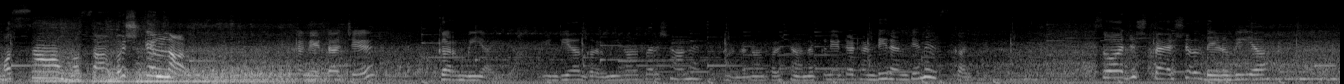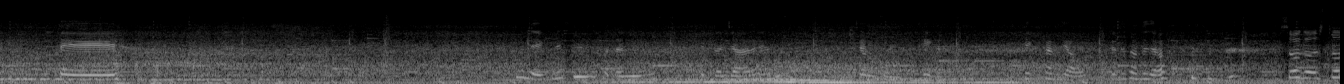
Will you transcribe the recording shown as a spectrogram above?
ਮੱਸਾ ਮੱਸਾ ਮੁਸ਼ਕਿਲ ਨਾਲ ਕੈਨੇਡਾ 'ਚ ਗਰਮੀ ਆਈ ਆ। ਇੰਡੀਆ ਗਰਮੀ ਨਾਲ ਪਰੇਸ਼ਾਨ ਹੈ ਠੰਡ ਨਾਲ ਪਰੇਸ਼ਾਨ ਹੈ। ਕੈਨੇਡਾ ਠੰਡੀ ਰਹਿੰਦੀ ਹੈ ਨਾ ਇਸ ਕਰਕੇ। ਸੋ ਅੱਜ ਸਪੈਸ਼ਲ ਦਿਨ ਵੀ ਆ ਤੇ ਮੈਂ ਦੇਖ ਰਹੀ ਸੀ, ਪਤਾ ਨਹੀਂ ਕਿੱਦਾਂ ਜਾ ਰਹੇ ਹਨ ਚਲੋ ਕੋਈ ਠੀਕ ਹੈ। ਠੀਕ ਠਾਕ ਜਾਓ ਸਿੱਧੇ ਸਾਧੇ ਜਾਓ। ਸੋ ਦੋਸਤੋ,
